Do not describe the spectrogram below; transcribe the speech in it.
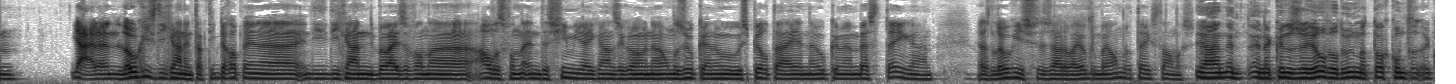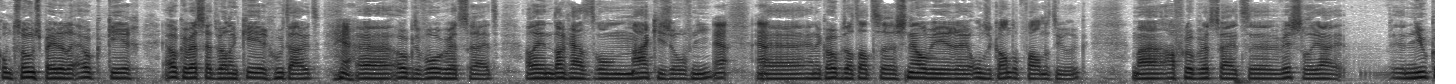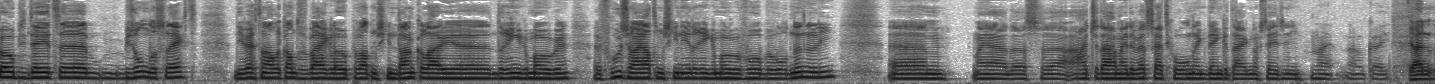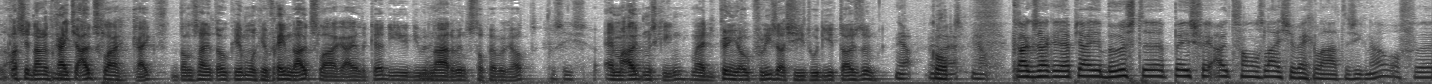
ja, logisch, die gaan hun tactiek erop in. Uh, die, die gaan bewijzen van alles van in de chimie gaan ze gewoon onderzoeken. En hoe speelt hij en hoe kunnen we hem best tegengaan. Dat is logisch, dat zouden wij ook doen bij andere tegenstanders. Ja, en, en, en dan kunnen ze heel veel doen, maar toch komt, komt zo'n speler er elke keer, elke wedstrijd wel een keer goed uit. Ja. Ook de vorige wedstrijd. Alleen dan gaat het erom, maak je ze of niet. Ja, ja. En ik hoop dat dat snel weer onze kant opvalt natuurlijk. Maar afgelopen wedstrijd wisselen, ja... Nieuwkoop die deed het bijzonder slecht. Die werd aan alle kanten voorbij gelopen. Wat misschien Dankelui erin gemogen. Hij had er misschien eerder in gemogen voor bijvoorbeeld Nunnely. Um, Maar ja, dus, uh, had je daarmee de wedstrijd gewonnen? Ik denk het eigenlijk nog steeds niet. Nee, oké. Ja, en als je naar het rijtje uitslagen kijkt, dan zijn het ook helemaal geen vreemde uitslagen eigenlijk, hè, die, die we na de winterstop hebben gehad. Precies. En maar uit misschien, maar ja, die kun je ook verliezen als je ziet hoe die het thuis doen. Ja, Klopt. Ja. Heb jij je bewust uh, PSV uit van ons lijstje weggelaten, zie ik nou? Of uh,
